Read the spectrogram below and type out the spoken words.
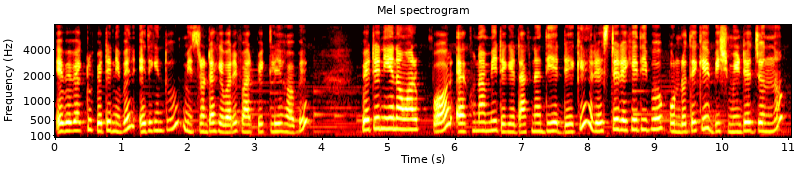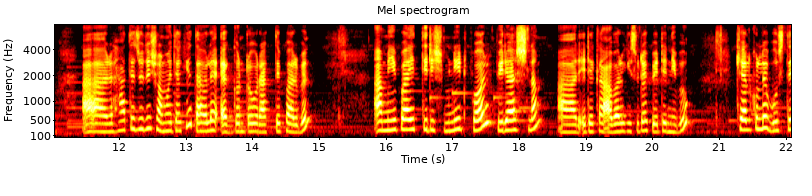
এভাবে একটু পেটে নেবেন, এতে কিন্তু মিশ্রণটা একেবারে পারফেক্টলি হবে। পেটে নিয়ে নেওয়ার পর এখন আমি এটাকে ডাকনা দিয়ে ডেকে রেস্টে রেখে দিব পনেরো থেকে বিশ মিনিটের জন্য। আর হাতে যদি সময় থাকে তাহলে এক ঘন্টাও রাখতে পারবেন। আমি প্রায় তিরিশ মিনিট পর ফিরে আসলাম আর এটাকে আবার কিছুটা পেটে নিব। খেয়াল করলে বুঝতে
